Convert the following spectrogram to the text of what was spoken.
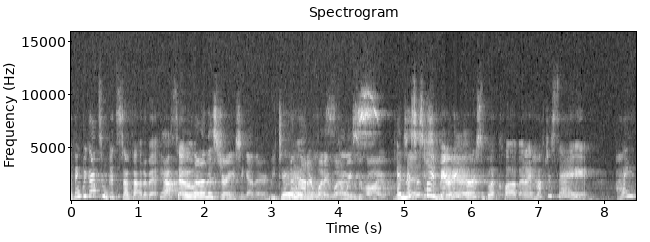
I think we got some good stuff out of it. Yeah. So we went on this journey together. We did. No matter what it was. And we survived. and We this is my very first book club, and I have to say, I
